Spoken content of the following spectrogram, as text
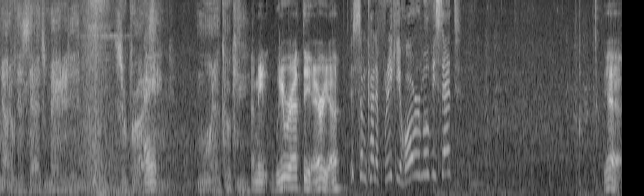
None of the Zeds made it in. Surprising. Want a cookie? I mean, we were at the area. This some kind of freaky horror movie set? Yeah,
